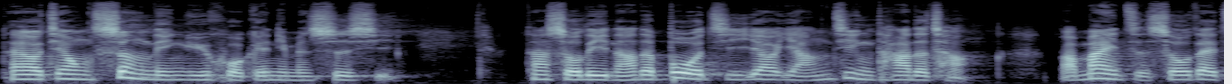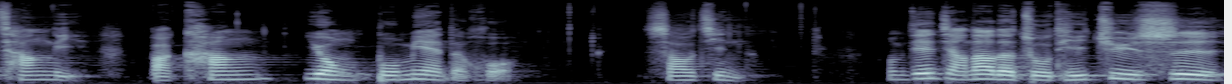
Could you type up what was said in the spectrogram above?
他要将圣灵与火给你们施洗，他手里拿着簸箕，要扬进他的场，把麦子收在仓里，把糠用不灭的火烧尽。我们今天讲到的主题句是：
